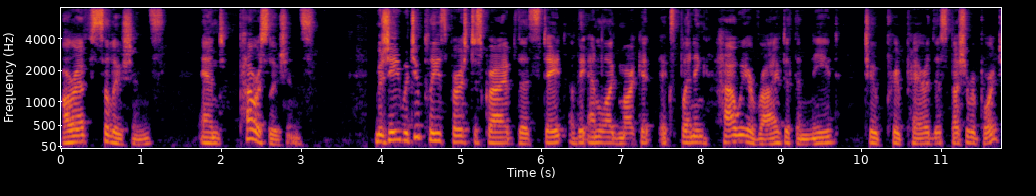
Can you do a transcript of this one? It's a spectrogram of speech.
RF solutions, and power solutions. Majid, would you please first describe the state of the analog market, explaining how we arrived at the need to prepare this special report?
